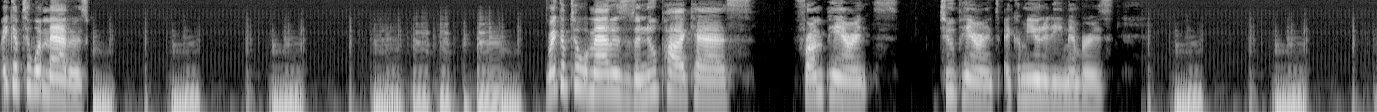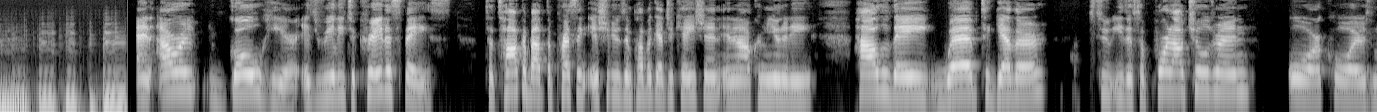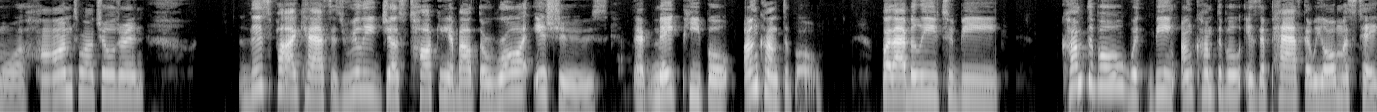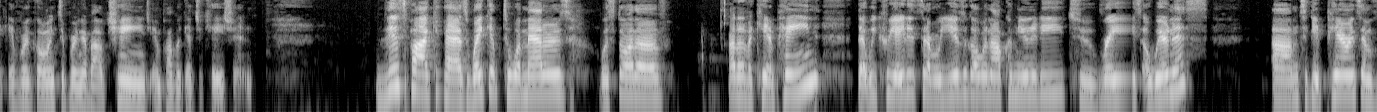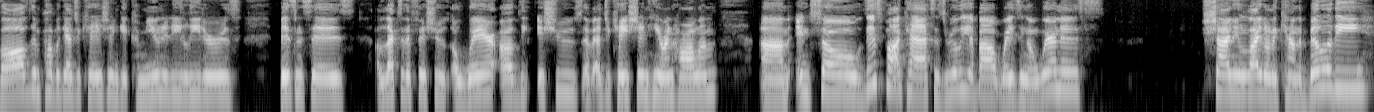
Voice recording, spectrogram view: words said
Wake up to what matters. Wake Up to What Matters is a new podcast from parents to parents and community members. And our goal here is really to create a space to talk about the pressing issues in public education and in our community. How do they web together to either support our children or cause more harm to our children? This podcast is really just talking about the raw issues that make people uncomfortable, but I believe to be comfortable with being uncomfortable is the path that we all must take if we're going to bring about change in public education. This podcast, Wake Up to What Matters, was thought of out of a campaign that we created several years ago in our community to raise awareness, um, to get parents involved in public education, get community leaders, businesses, elected officials aware of the issues of education here in Harlem. Um, and so this podcast is really about raising awareness, shining light on accountability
